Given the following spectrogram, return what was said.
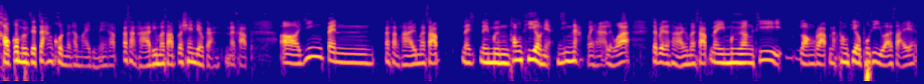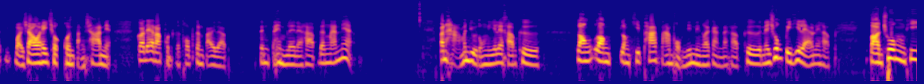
เขาก็ไม่รู้จะจ้างคนมาทำไมถูกไหมครับอสังหาริมทรัพย์ก็เช่นเดียวกันนะครับเอ่อยิ่งเป็นอสังหาริมทรัพย์ในในเมืองท่องเที่ยวเนี่ยยิ่งหนักเลยฮะหรือว่าจะเป็นอสังหาริมทรัพย์ในเมืองที่รองรับนักท่องเที่ยวผู้ที่อยู่อาศัย ปล่อยเช่าให้ชกคนต่างชาติเนี่ยก็ได้รับผลกระทบกันไปแบบเต็มๆเลยนะครับ ดังนั้นเนี่ยปัญหามันอยู่ตรงนี้เลยครับ คือ ลองลองลองคิดภาพตามผมนิดนึงแล้วกันนะครับ คือในช่วงปีที่แล้วเนี่ยครับ ตอนช่วงที่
